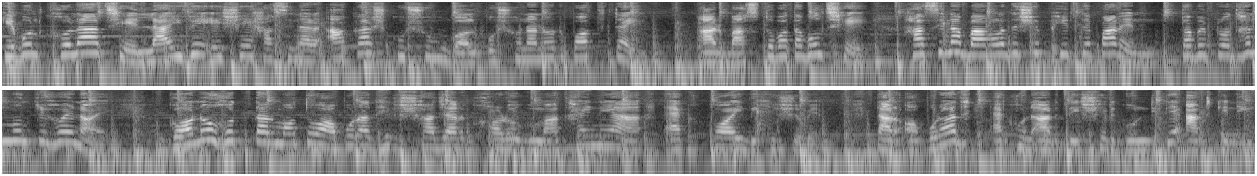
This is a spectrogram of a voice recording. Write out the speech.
কেবল খোলা আছে লাইভে এসে হাসিনার আকাশ কুসুম গল্প শোনানোর পথটাই। আর বাস্তবতা বলছে, হাসিনা বাংলাদেশে ফিরতে পারেন, তবে প্রধানমন্ত্রী হয়ে নয় গণহত্যার মতো অপরাধের সাজার খড়গ মাথায় নেয়া এক কয়েদি হিসেবে। তার অপরাধ এখন আর দেশের গণ্ডিতে আটকে নেই।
